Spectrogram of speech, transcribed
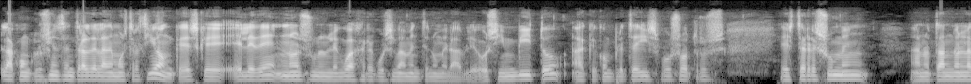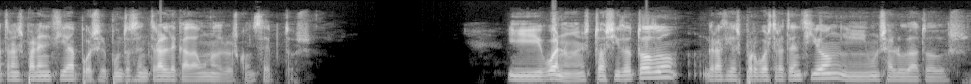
la conclusión central de la demostración, que es que LD no es un lenguaje recursivamente numerable. Os invito a que completéis vosotros este resumen anotando en la transparencia pues el punto central de cada uno de los conceptos. Y bueno, esto ha sido todo. Gracias por vuestra atención y un saludo a todos.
